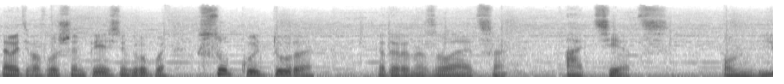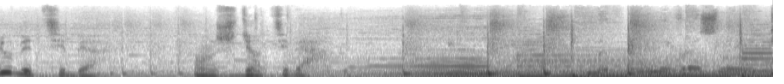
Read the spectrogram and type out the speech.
Давайте послушаем песню группы «Субкультура», которая называется «Отец». Он любит тебя, он ждет тебя. в разлуке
